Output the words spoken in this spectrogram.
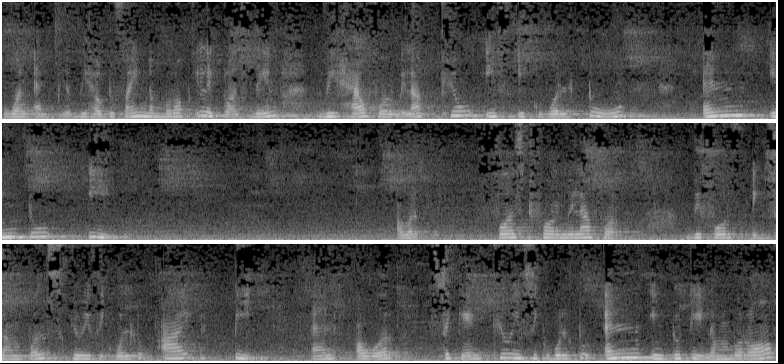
1 ampere. We have to find number of electrons. Then we have formula q is equal to n into e. Our first formula for before examples q is equal to i t. And our second q is equal to n into t. Number of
